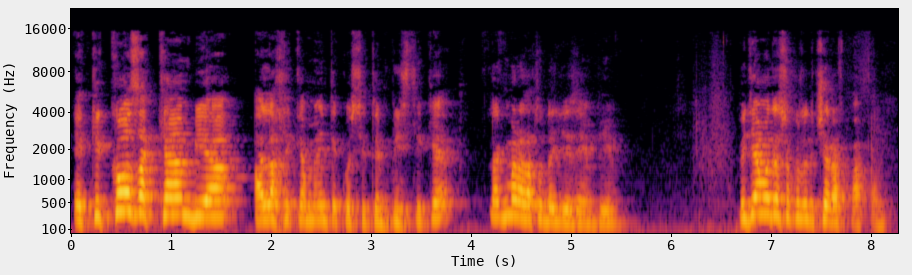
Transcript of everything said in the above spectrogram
E che cosa cambia alachicamente queste tempistiche? La Gemara ha dato degli esempi. Vediamo adesso cosa dice Rav Papa.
